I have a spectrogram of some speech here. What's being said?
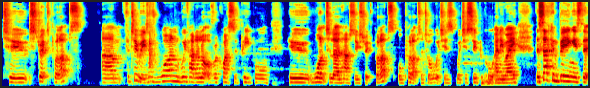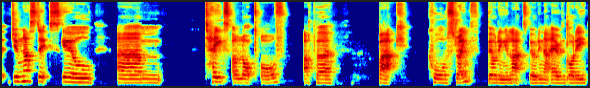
to strict pull ups um, for two reasons. One, we've had a lot of requests of people who want to learn how to do strict pull-ups or pull-ups at all, which is which is super cool. Anyway, the second being is that gymnastic skill um, takes a lot of upper back core strength, building your lats, building that area of the body.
